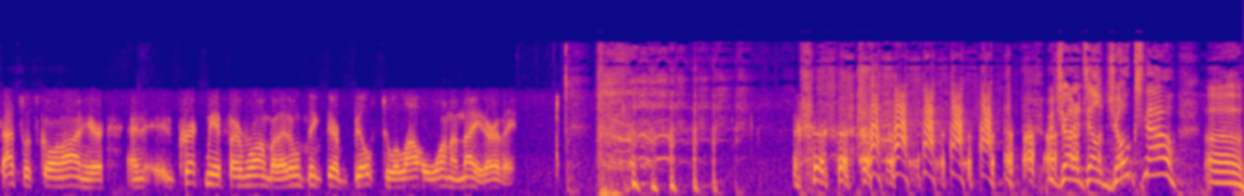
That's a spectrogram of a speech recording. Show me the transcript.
That's what's going on here. And uh, correct me if I'm wrong, but I don't think they're built to allow one a night, are they? You're trying to tell jokes now? Uh,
